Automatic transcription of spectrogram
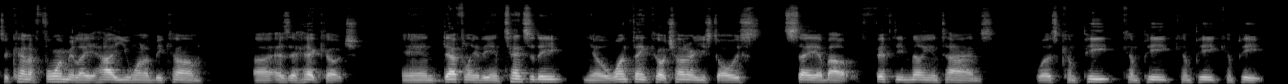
to kind of formulate how you want to become uh, as a head coach. And definitely the intensity, you know, one thing Coach Hunter used to always say about 50 million times was compete, compete, compete, compete.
